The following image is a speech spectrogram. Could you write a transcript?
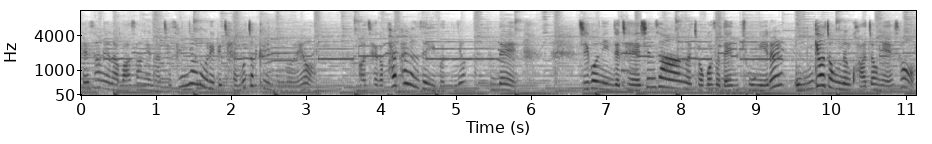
세상에나 마상에나 제 생년월일이 잘못 적혀 있는 거예요. 아, 제가 88년생이거든요. 근데 직원이 이제 제 신상을 적어서 낸 종이를 옮겨 적는 과정에서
